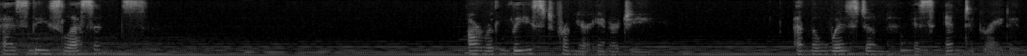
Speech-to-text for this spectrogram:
as these lessons are released from your energy and the wisdom is integrated,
